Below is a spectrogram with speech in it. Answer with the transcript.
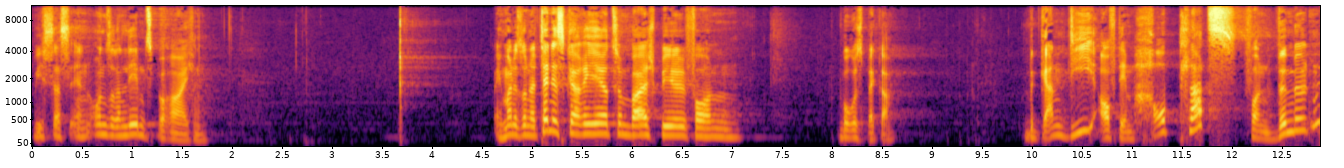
Wie ist das in unseren Lebensbereichen? Ich meine, so eine Tenniskarriere zum Beispiel von Boris Becker. Begann die auf dem Hauptplatz von Wimbledon?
